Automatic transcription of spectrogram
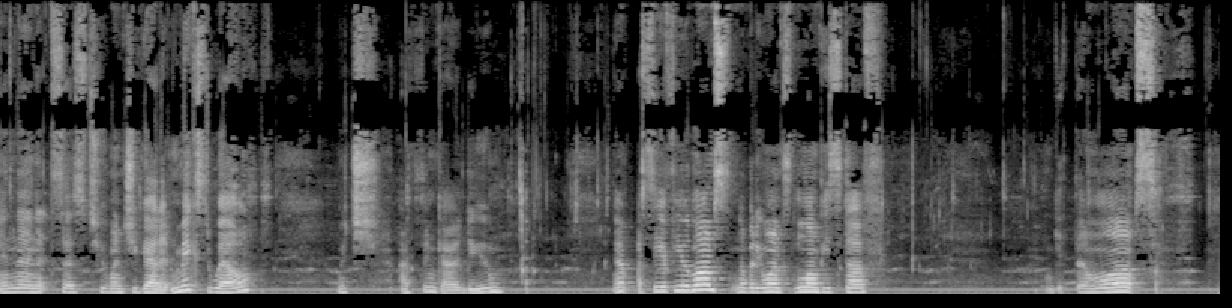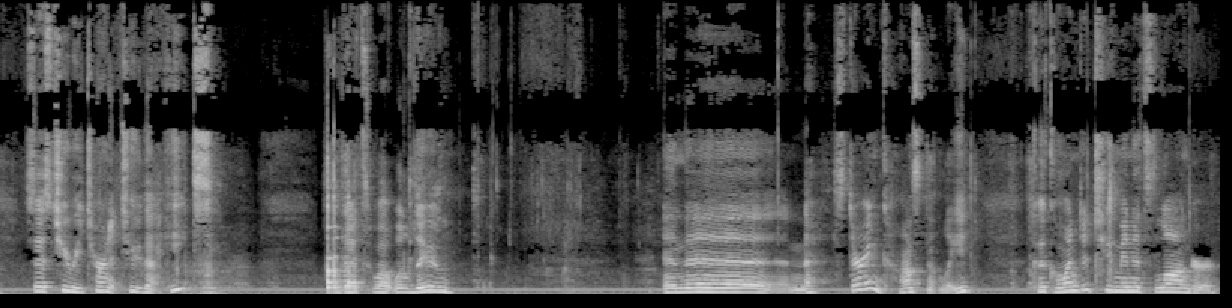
And then it says to once you got it mixed well, which I think I do. Yep, I see a few lumps. Nobody wants lumpy stuff. Get them lumps. It says to return it to the heat. So that's what we'll do. And then stirring constantly. Cook one to two minutes longer.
